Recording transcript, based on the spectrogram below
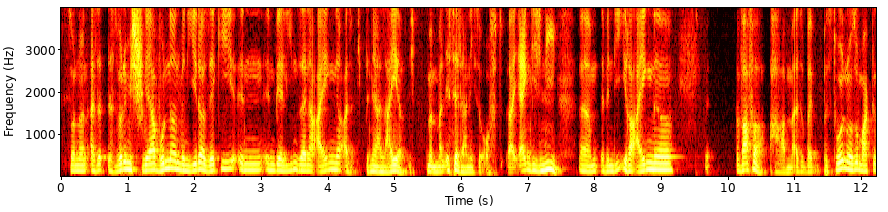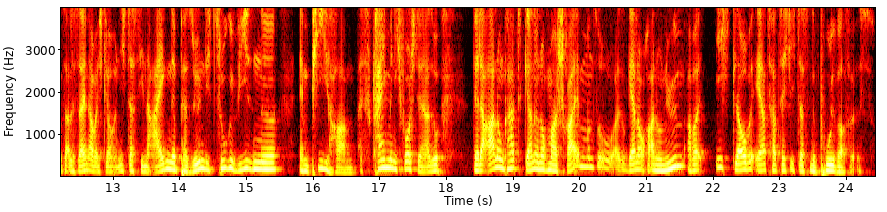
sondern, also das würde mich schwer wundern, wenn jeder Säcki in, in Berlin seine eigene, also ich bin ja Laie, ich, man ist ja da nicht so oft, äh, eigentlich nie, ähm, wenn die ihre eigene Waffe haben. Also bei Pistolen oder so mag das alles sein, aber ich glaube nicht, dass die eine eigene persönlich zugewiesene MP haben. Das kann ich mir nicht vorstellen. Also wer da Ahnung hat, gerne nochmal schreiben und so, also gerne auch anonym, aber ich glaube eher tatsächlich, dass es eine Poolwaffe ist.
